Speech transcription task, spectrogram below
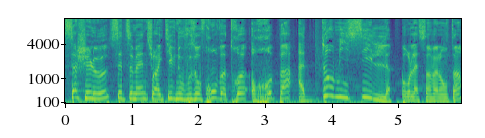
sachez-le, cette semaine sur Active, nous vous offrons votre repas à domicile pour la Saint-Valentin.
